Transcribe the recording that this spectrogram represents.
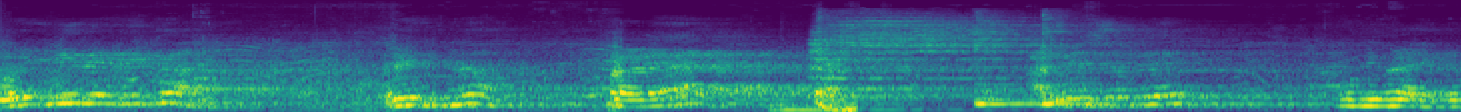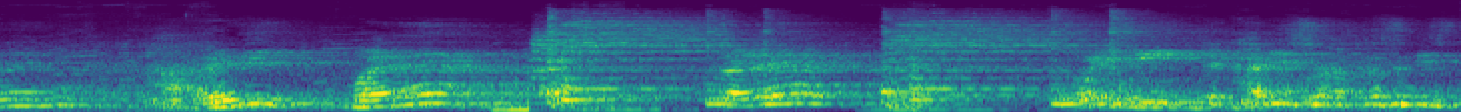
वहिनी रेडी का रेडी ना तळ्या आले सगळे कोणी राहिलं नाही ना रेडी बळ्या तळ्या वहिनी ते खाली सोडा कसं दिसत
